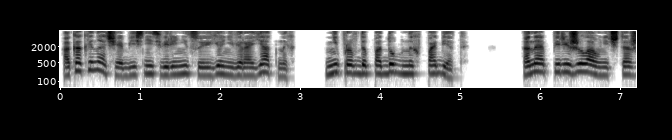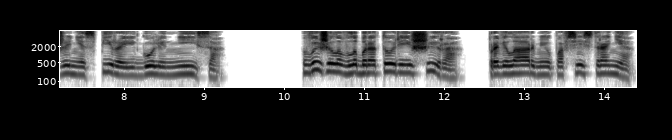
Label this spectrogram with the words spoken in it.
А как иначе объяснить вереницу ее невероятных, неправдоподобных побед? Она пережила уничтожение Спира и Голин Нииса. Выжила в лаборатории Шира, провела армию по всей стране,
